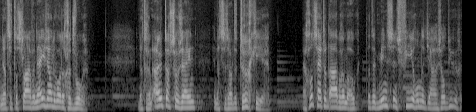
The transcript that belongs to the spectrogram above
En dat ze tot slavernij zouden worden gedwongen. En dat er een uittocht zou zijn en dat ze zouden terugkeren. En God zei tot Abraham ook dat het minstens 400 jaar zal duren.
